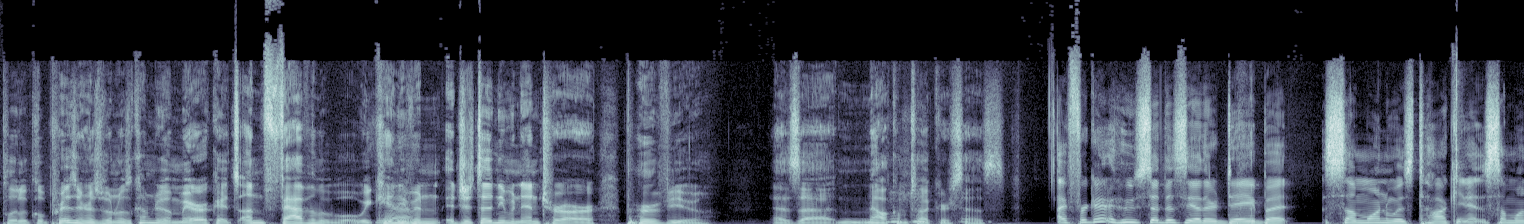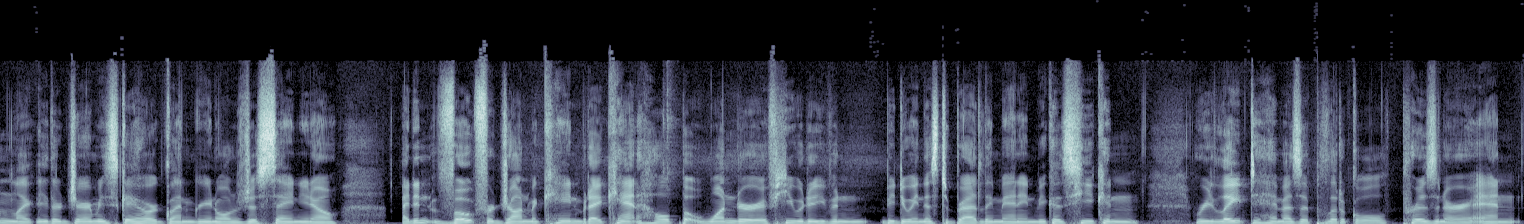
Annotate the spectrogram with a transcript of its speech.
political prisoners. When it comes to America, it's unfathomable. We can't Yeah. even it just doesn't even enter our purview, as uh, Malcolm Mm-hmm. Tucker says. I forget who said this the other day, but someone was talking. Someone like either Jeremy Scahill or Glenn Greenwald was just saying, you know, I didn't vote for John McCain, but I can't help but wonder if he would even be doing this to Bradley Manning because he can relate to him as a political prisoner, and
